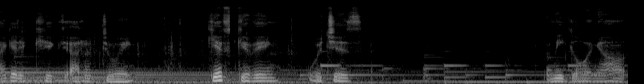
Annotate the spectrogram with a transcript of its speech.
I get a kick out of doing gift giving, which is me going out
